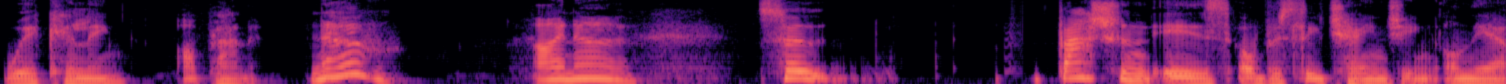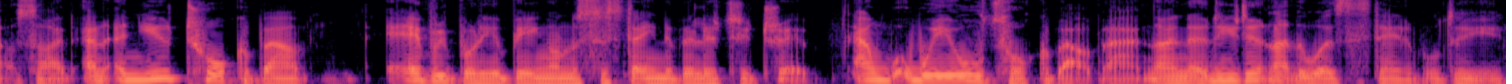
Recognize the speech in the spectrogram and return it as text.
we're killing our planet. No, I know. So fashion is obviously changing on the outside. And, and you talk about everybody being on a sustainability trip. And we all talk about that. And I know you don't like the word sustainable, do you?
